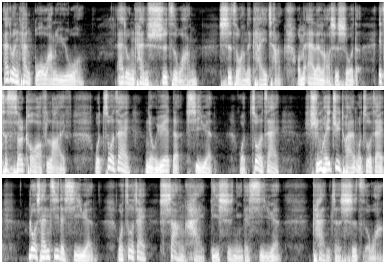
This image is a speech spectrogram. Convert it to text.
艾德文看《国王与我》。，Eden 看《狮子王》，《狮子王》的开场，我们艾伦老师说的，“It's a circle of life。”我坐在纽约的戏院，我坐在巡回剧团，我坐在洛杉矶的戏院，我坐在上海迪士尼的戏院，看着《狮子王》。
